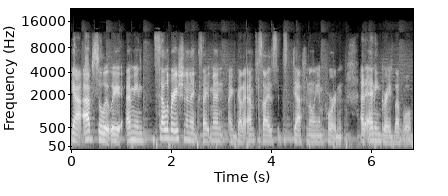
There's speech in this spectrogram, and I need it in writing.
Yeah, absolutely. I mean, celebration and excitement, I got to emphasize it's definitely important at any grade level.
